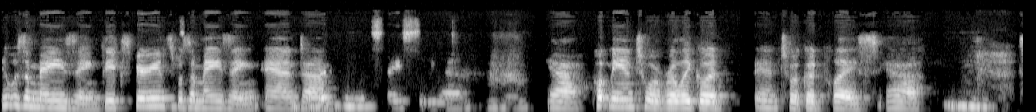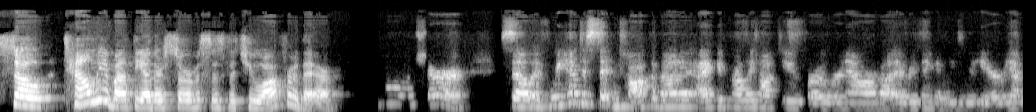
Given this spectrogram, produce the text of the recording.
it was amazing. The experience was amazing, and um, space to be in. Mm-hmm. Yeah, put me into a really good into a good place. Yeah. Mm-hmm. So tell me about the other services that you offer there. Oh, sure. So if we had to sit and talk about it, I could probably talk to you for over an hour about everything that we do here. We have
